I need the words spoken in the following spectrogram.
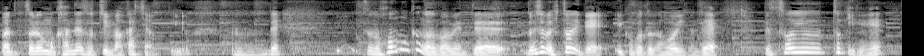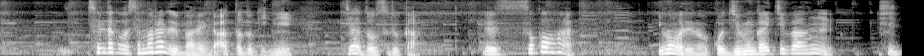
まあ、それをもう完全にそっちに任しちゃうっていう。うん、で、その訪問看護の場面って、どうしても一人で行くことが多いので、でそういう時にね、選択が迫られる場面があった時に、じゃあどうするか。で、そこは、今までのこう自分が一番、し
